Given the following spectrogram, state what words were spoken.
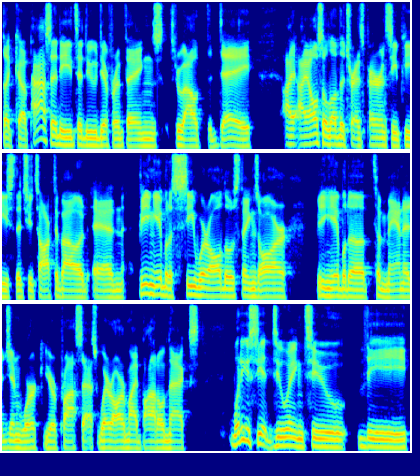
the capacity to do different things throughout the day. I, I, also love the transparency piece that you talked about and being able to see where all those things are being able to to manage and work your process. Where are my bottlenecks? What do you see it doing to the?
